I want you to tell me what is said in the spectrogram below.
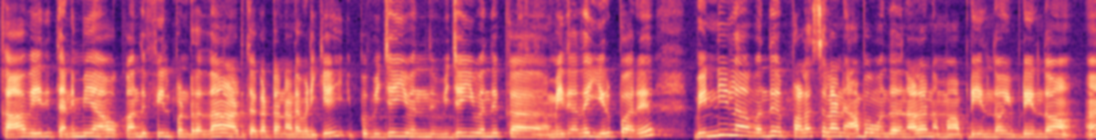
காவேரி தனிமையாக உட்காந்து ஃபீல் பண்ணுறது தான் அடுத்த கட்ட நடவடிக்கை. இப்போ விஜய் வந்து விஜய் வந்து க அமைதியாக தான் இருப்பார். வெண்ணிலா வந்து பழசெல்லாம் ஞாபகம் வந்ததுனால நம்ம அப்படி இருந்தோம் இப்படி இருந்தோம். ஆ?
